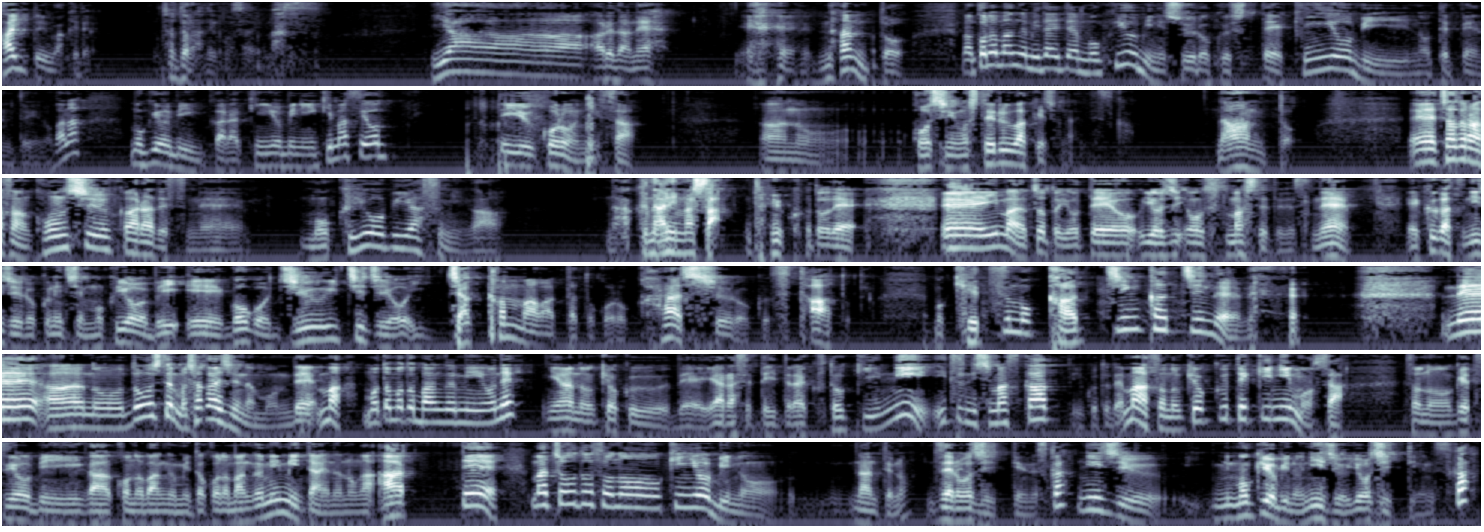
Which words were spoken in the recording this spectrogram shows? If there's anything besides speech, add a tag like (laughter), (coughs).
はい、というわけで、チャドラでございます。いやー、あれだね。えー、なんと、まあ、この番組大体木曜日に収録して、金曜日のてっぺんというのかな木曜日から金曜日に行きますよっていう頃にさ、あの、更新をしてるわけじゃないですか。なんと。えー、チャドラさん、今週からですね、木曜日休みがなくなりました (laughs) ということで、えー、今ちょっと予定を、予時を済ましててですね、えー9月26日木曜日、えー午後11時を若干回ったところから収録スタート。もうケツもカッチンカッチンだよね。(laughs) ねあの、どうしても社会人なもんで、まあ、もともと番組をね、あの、曲でやらせていただくときに、いつにしますかっていうことで、まあ、その曲的にもさ、その月曜日がこの番組とこの番組みたいなのがあって、まあ、ちょうどその金曜日の、なんていうの ?0 時っていうんですか ?20、木曜日の24時っていうんですか？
